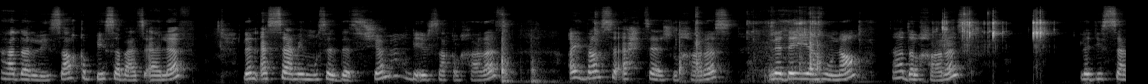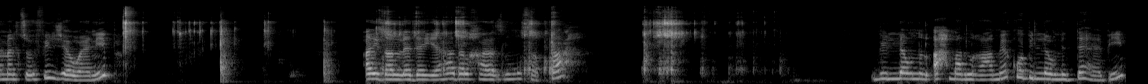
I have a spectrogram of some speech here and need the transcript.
هذا اللصاق بسبعة آلاف. لن أستعمل مسدس الشمع لإلصاق الخرز. أيضا سأحتاج الخرز لدي هنا هذا الخرز. الذي استعملته في الجوانب. أيضا لدي هذا الخرز المسطح باللون الأحمر الغامق وباللون الذهبي.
